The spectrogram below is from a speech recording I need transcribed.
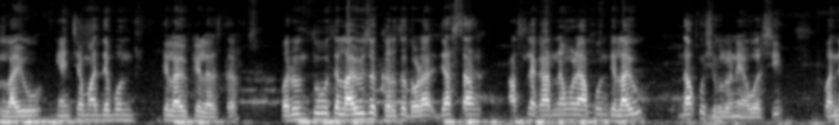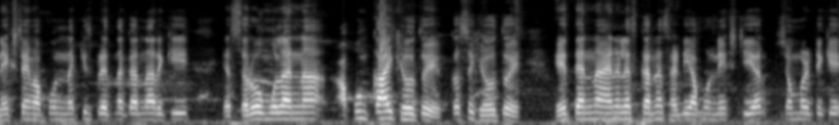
लाईव्ह यांच्या माध्यमातून ते लाईव्ह केलं असतं. परंतु त्या लाईव्हचा खर्च थोडा जास्त असल्या कारणामुळे आपण ते लाईव्ह दाखवू शकलो नाही यावर्षी. पण नेक्स्ट टाइम आपण नक्कीच प्रयत्न करणार की या सर्व मुलांना आपण काय खेळतोय कसं खेळतोय हे त्यांना अनालाइज करण्यासाठी आपण नेक्स्ट इयर शंभर टक्के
